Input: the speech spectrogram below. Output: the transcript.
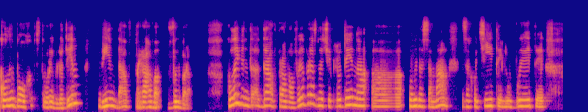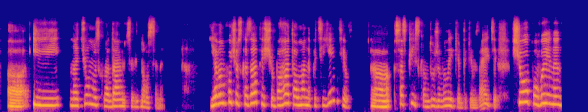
коли Бог створив людину, він дав право вибору. Коли він дав право вибору, значить людина а, повинна сама захотіти, любити, а, і на цьому складаються відносини. Я вам хочу сказати, що багато у мене пацієнтів со списком дуже великим таким, знаєте, що повинен,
